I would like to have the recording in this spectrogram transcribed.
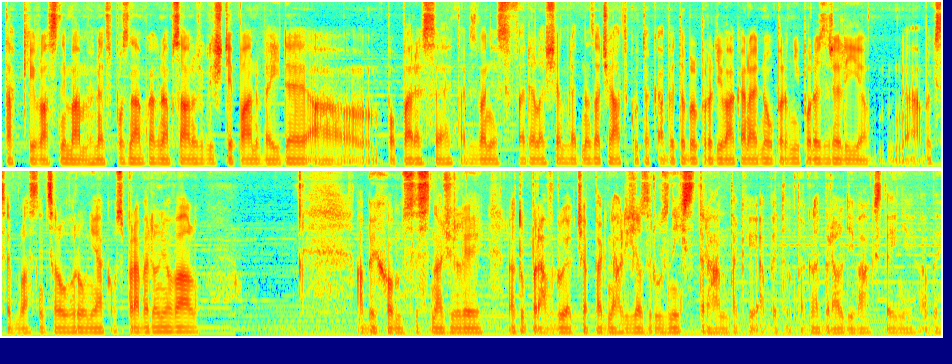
Taky vlastně mám hned v poznámkách napsáno, že když Štěpán vejde a popere se takzvaně s Fedelešem hned na začátku, tak aby to byl pro diváka najednou první podezřelý a abych se vlastně celou hru nějak ospravedlňoval abychom se snažili na tu pravdu, jak Čapak nahlížel z různých stran, taky aby to takhle bral divák stejně, aby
